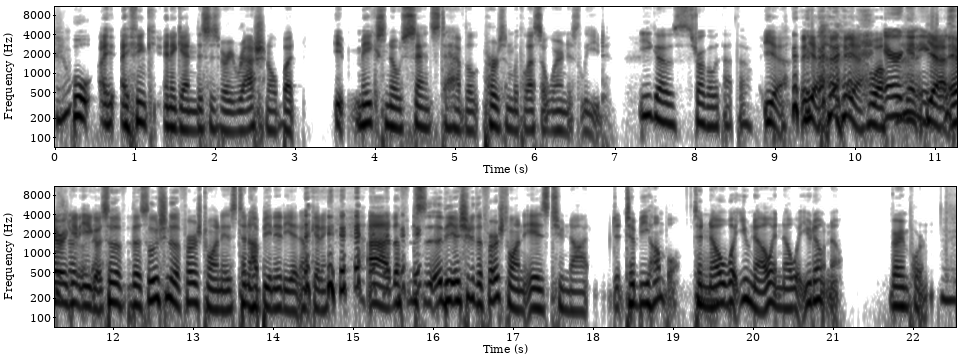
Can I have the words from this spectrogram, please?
Mhm. Well, I, I think, and again, this is very rational, but it makes no sense to have the person with less awareness lead. Egos struggle with that though Yeah, yeah, yeah. Well, Arrogant egos Yeah, arrogant struggle ego. So the, the solution to the first one is to not be an idiot. I'm kidding. uh, the the issue to the first one is to not to, to be humble, to Yeah. know what you know and know what you don't know. Very important. Mhm.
